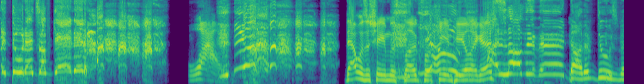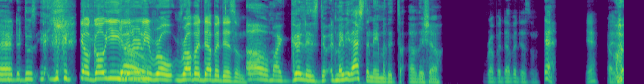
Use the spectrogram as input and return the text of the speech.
the dude ends up getting it. Wow. yeah. That was a shameless plug for Yo, Key and Peele, I guess. I love it, man. Nah, them dudes, man. The dudes, you could. Yo, Go Ye Yo. literally wrote rubber dubberdism. Oh my goodness, dude. Maybe that's the name of the t- of the show. rubber dubberdism. Yeah. Yeah. That is uh,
